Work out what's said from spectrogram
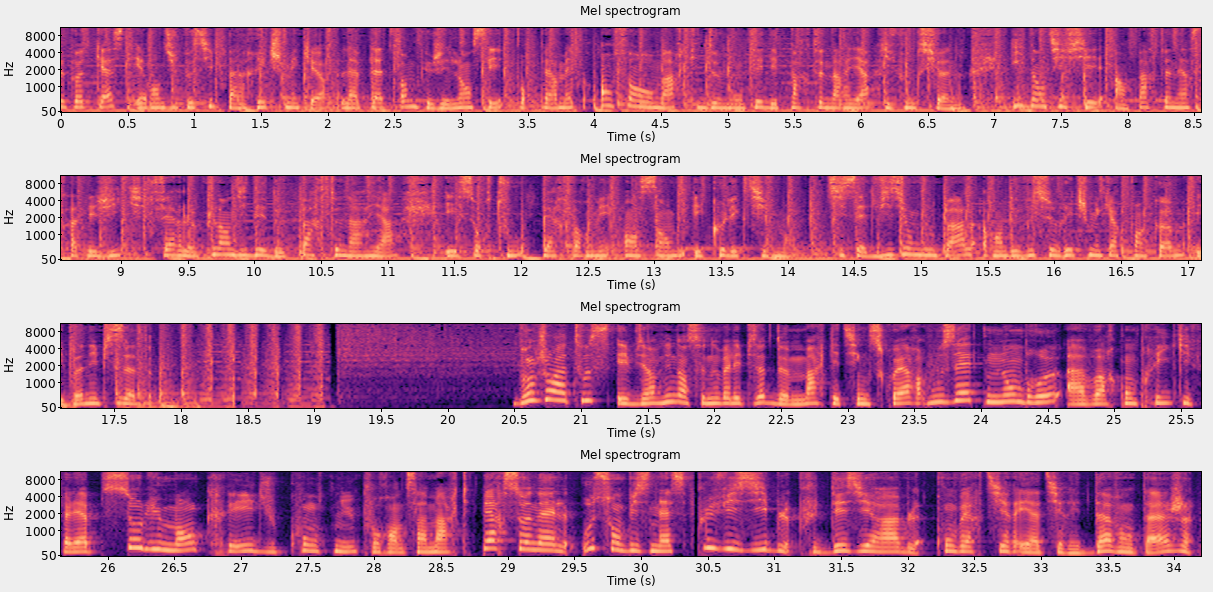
Ce podcast est rendu possible par Richmaker, la plateforme que j'ai lancée pour permettre enfin aux marques de monter des partenariats qui fonctionnent. Identifier un partenaire stratégique, faire le plein d'idées de partenariat et surtout performer ensemble et collectivement. Si cette vision vous parle, rendez-vous sur richmaker.com et bon épisode. Bonjour à tous et bienvenue dans ce nouvel épisode de Marketing Square. Vous êtes nombreux à avoir compris qu'il fallait absolument créer du contenu pour rendre sa marque personnelle ou son business plus visible, plus désirable, convertir et attirer davantage.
